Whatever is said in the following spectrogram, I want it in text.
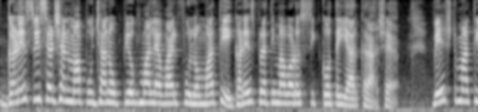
ગણેશ વિસર્જનમાં પૂજાનો ઉપયોગમાં લેવાયેલ ફૂલોમાંથી ગણેશ પ્રતિમાવાળો સિક્કો તૈયાર કરાશે. વેસ્ટમાંથી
